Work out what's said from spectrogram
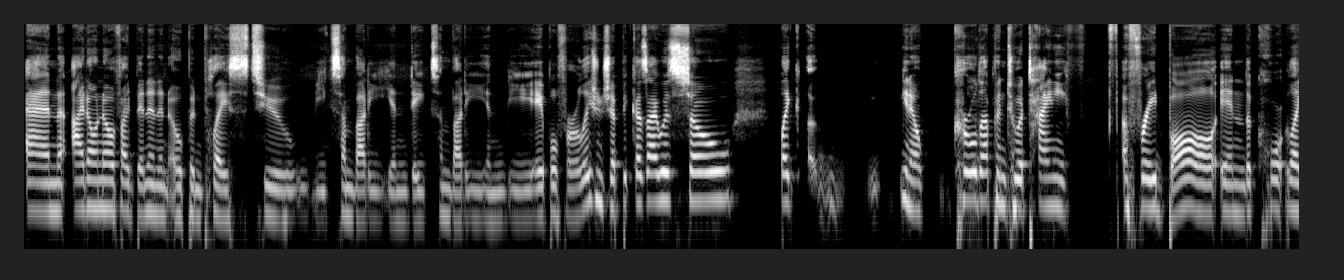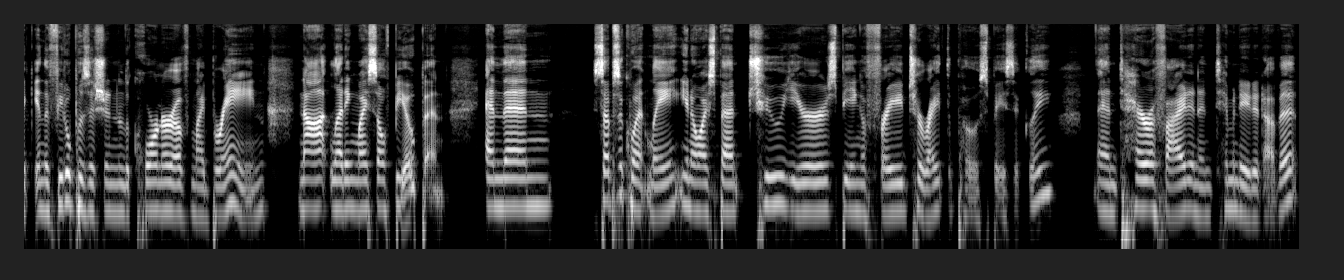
And I don't know if I'd been in an open place to meet somebody and date somebody and be able for a relationship because I was so like uh, you know curled up into a tiny afraid ball in the cor- like in the fetal position in the corner of my brain not letting myself be open and then subsequently you know i spent 2 years being afraid to write the post basically and terrified and intimidated of it.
